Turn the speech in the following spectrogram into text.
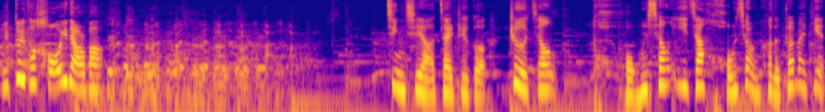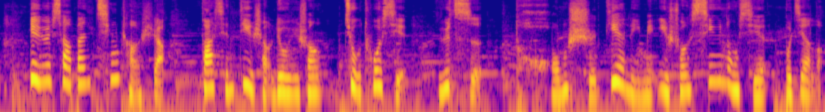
你对他好一点吧。近期啊，在这个浙江桐乡一家鸿星尔克的专卖店，店员下班清场时啊，发现地上溜一双旧拖鞋，于此同时，店里面一双新运动鞋不见了。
